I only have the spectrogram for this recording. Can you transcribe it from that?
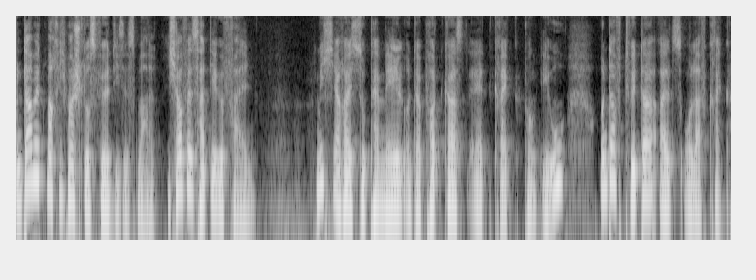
Und damit mache ich mal Schluss für dieses Mal. Ich hoffe, es hat dir gefallen. Mich erreichst du per Mail unter podcast.greg.eu und auf Twitter als Olaf Greg.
